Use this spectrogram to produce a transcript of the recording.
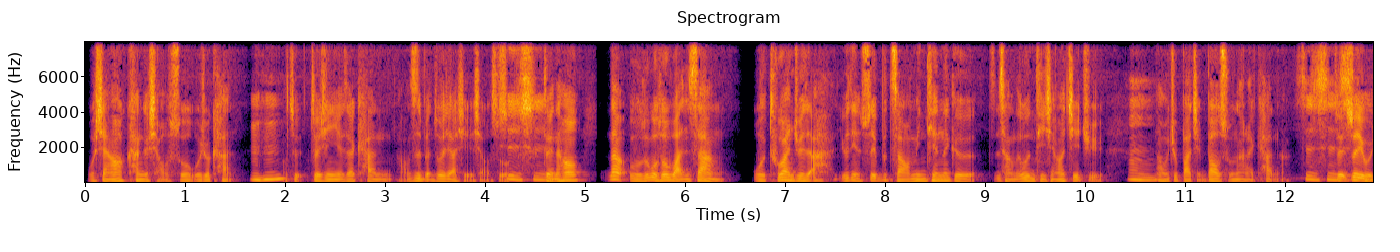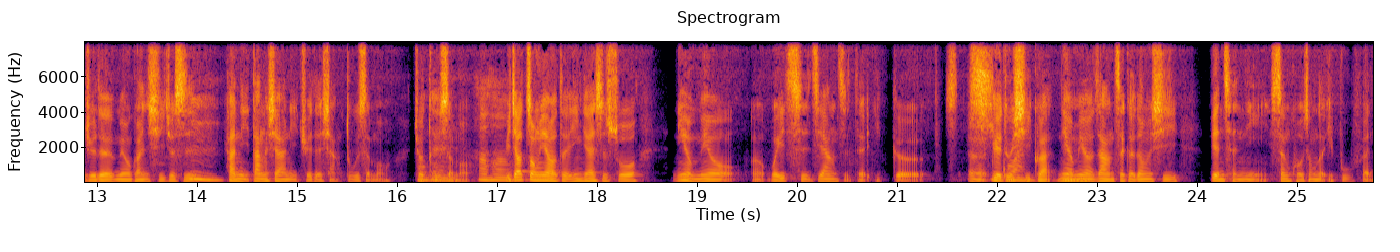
我想要看个小说，我就看。嗯哼，最最近也在看日本作家写的小说，是是。对，然后那我如果说晚上。我突然觉得啊，有点睡不着，明天那个职场的问题想要解决，嗯，那我就把简报书拿来看啊。是是，是，所以所以我觉得没有关系，就是看你当下你觉得想读什么就读什么。Okay, 比较重要的应该是说，你有没有呃维持这样子的一个呃阅读习惯？你有没有让这个东西变成你生活中的一部分？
